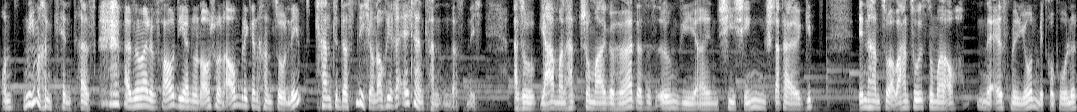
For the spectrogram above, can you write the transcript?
und niemand kennt das. Also meine Frau, die ja nun auch schon einen Augenblick in Hanzhou lebt, kannte das nicht und auch ihre Eltern kannten das nicht. Also ja, man hat schon mal gehört, dass es irgendwie ein Xixing-Stadtteil gibt in Hanzhou, aber Hanzhou ist nun mal auch eine 11 Millionen Metropole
